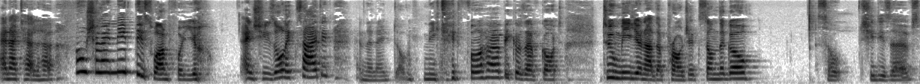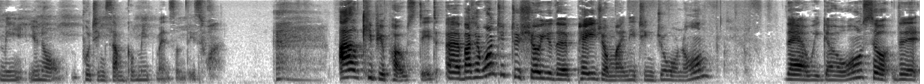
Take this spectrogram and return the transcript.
and I tell her, oh, shall I knit this one for you? And she's all excited and then I don't knit it for her because I've got two million other projects on the go. So she deserves me, you know, putting some commitments on this one. I'll keep you posted, uh, but I wanted to show you the page on my knitting journal. There we go. So the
